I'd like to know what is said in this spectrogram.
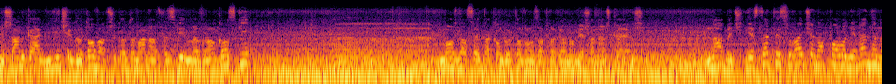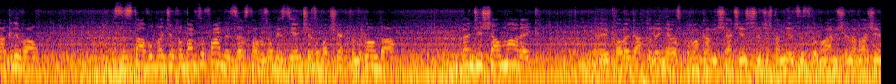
Mieszanka, jak widzicie, gotowa, przygotowana przez firmę Wronkowski. Eee, można sobie taką gotową, zaprawioną mieszaneczkę już nabyć. Niestety, słuchajcie, na polu nie będę nagrywał zestawu. Będzie to bardzo fajny zestaw. Zrobię zdjęcie, zobaczycie jak to wygląda. Będzie siał Marek, e, kolega, który nieraz pomaga mi siać. Jeszcze gdzieś tam nie zdecydowałem się na razie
